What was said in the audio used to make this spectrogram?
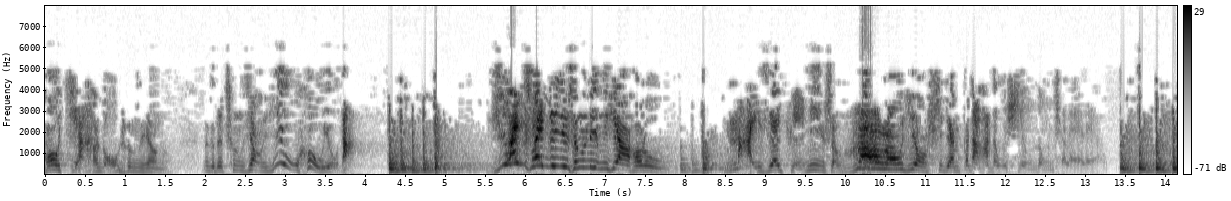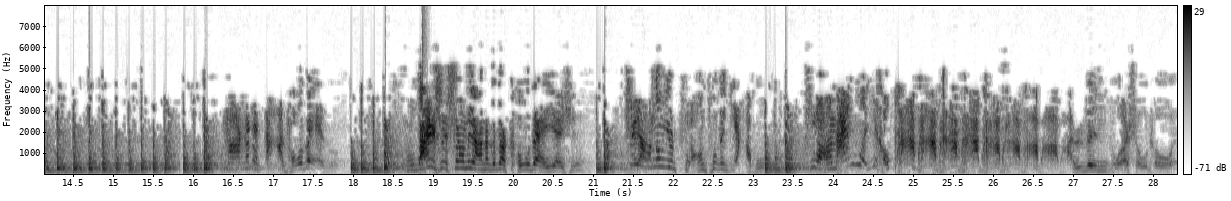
好加高城墙。那个的城墙又厚又大。元帅这一声令下好喽，那一些军民是嗷嗷叫，时间不大都行动起来了。他那个大草袋子，不管是什么样，那个的口袋也行。只要能有装土的家伙，装满过以后，啪啪啪啪啪啪啪啪啪，人多手稠啊！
